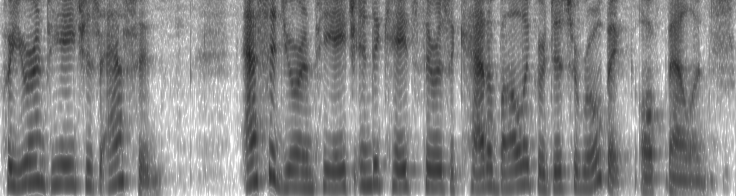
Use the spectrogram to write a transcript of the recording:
Her urine pH is acid. Acid urine pH indicates there is a catabolic or dysaerobic off balance.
